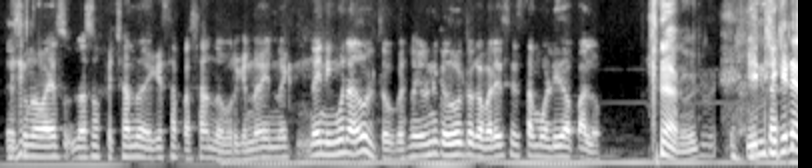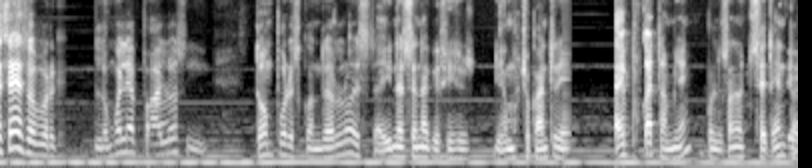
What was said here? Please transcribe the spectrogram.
Entonces uno va, sospechando de qué está pasando, porque no hay, no hay, ningún adulto, pues no hay el único adulto que aparece está molido a palo. Claro, y ni siquiera es eso, porque lo muele a palos y Tom por esconderlo, está hay una escena que sí es, digamos, chocante de la época también, por los años 70.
